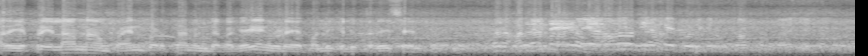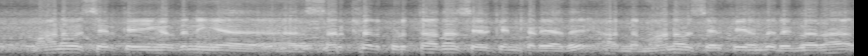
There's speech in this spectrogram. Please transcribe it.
அதை எப்படியெல்லாம் நாம் பயன்படுத்தலாம் என்ற வகையை எங்களுடைய பள்ளிக்கல்வித்துறை செயல்படும் மாணவர் சேர்க்கைங்கிறது நீங்கள் சர்க்குலர் கொடுத்தா தான் சேர்க்கைன்னு கிடையாது. அந்த மாணவர் சேர்க்கை வந்து ரெகுலராக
